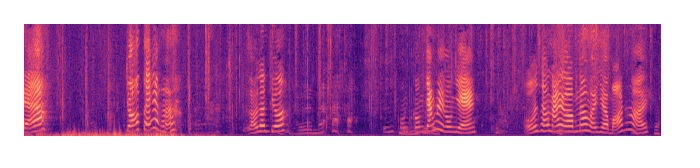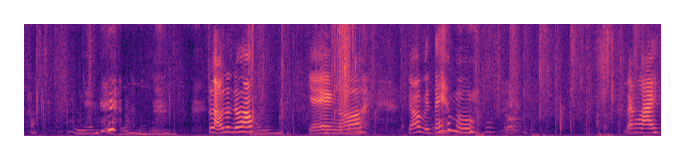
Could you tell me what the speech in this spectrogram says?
Dạ? Chó té hả? Lội lên chưa? Con con trắng hay con vàng. Ủa, sao nãy ôm nó mà giờ bỏ nó rồi lội lên được không? Vàng ơi, chó bị té mương đang like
